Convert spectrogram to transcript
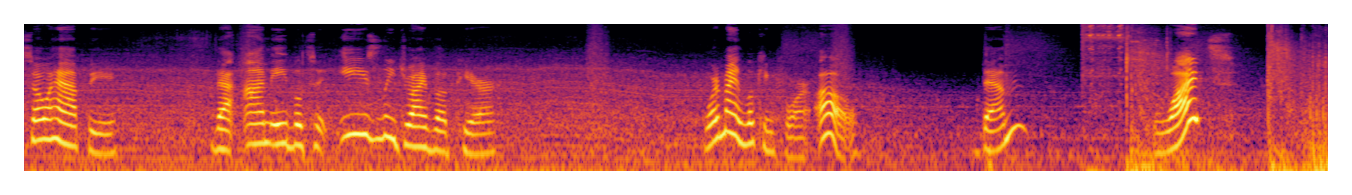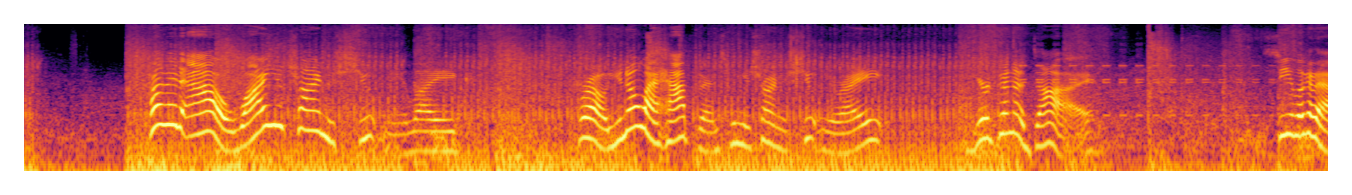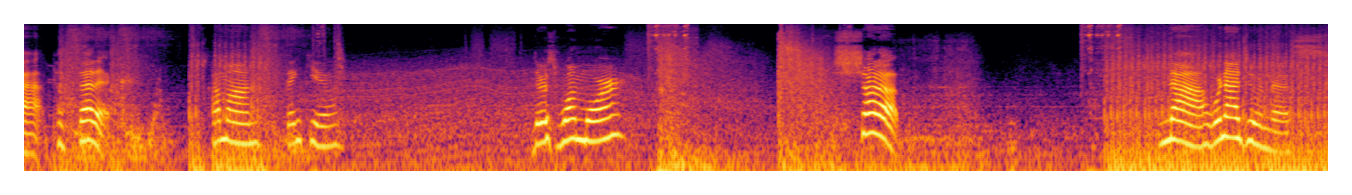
So happy that I'm able to easily drive up here what am I looking for? Oh. Them? What? It out. Why are you trying to shoot me? Like, bro, you know what happens when you're trying to shoot me, right? You're gonna die. See, look at that. Pathetic. Come on. Thank you. There's one more. Shut up. Nah, we're not doing this.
